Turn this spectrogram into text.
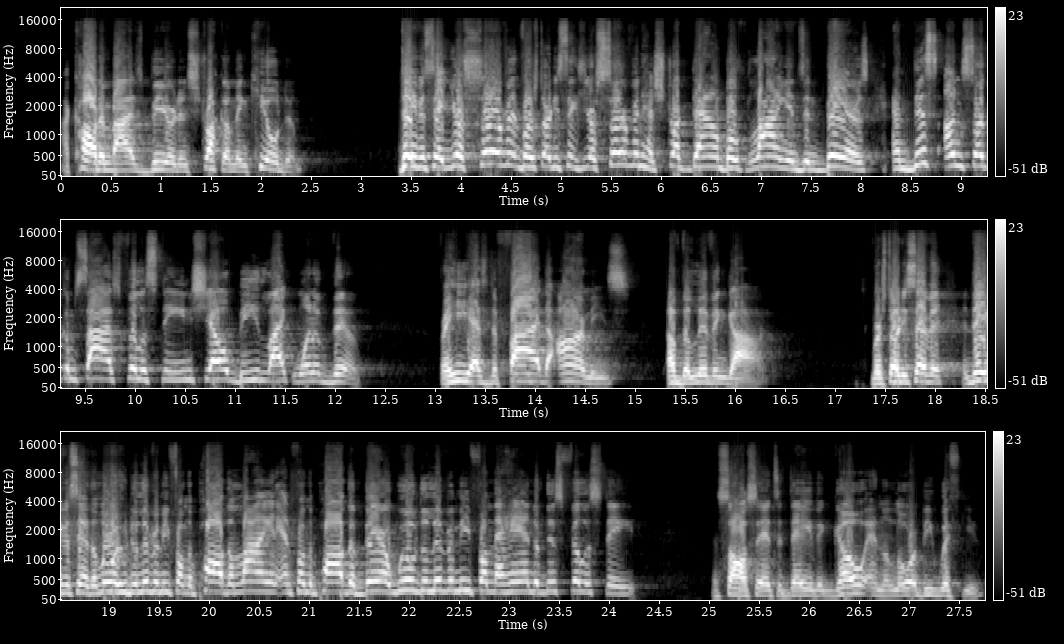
I caught him by his beard and struck him and killed him. David said, Your servant, verse 36, your servant has struck down both lions and bears, and this uncircumcised Philistine shall be like one of them, for he has defied the armies of the living God. Verse 37, and David said, The Lord who delivered me from the paw of the lion and from the paw of the bear will deliver me from the hand of this Philistine. And Saul said to David, Go and the Lord be with you.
